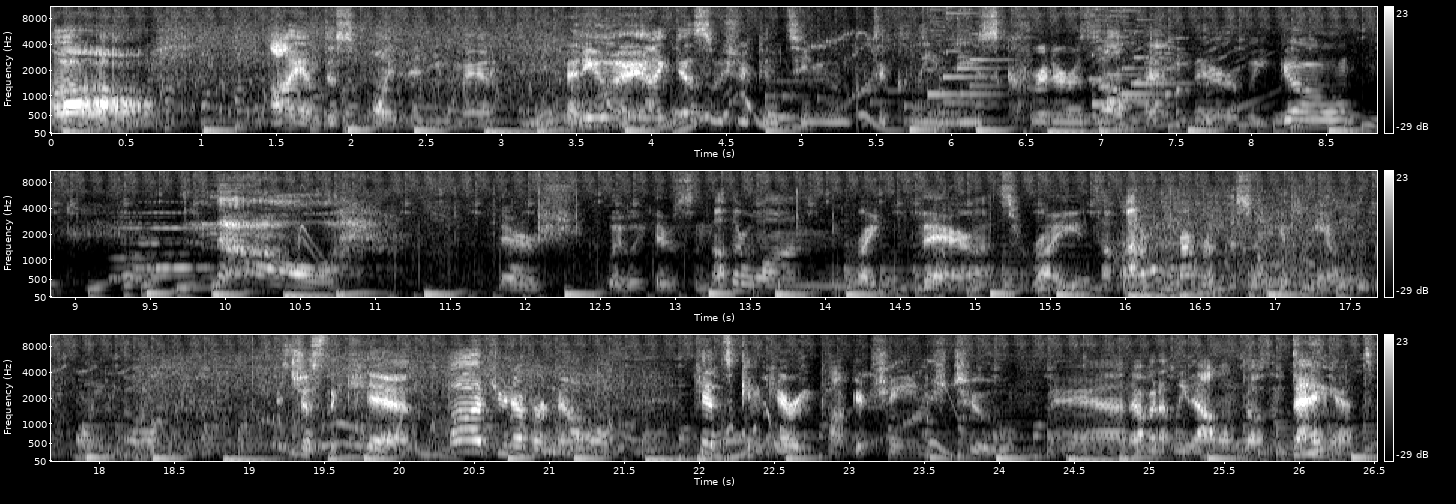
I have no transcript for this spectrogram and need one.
Oh... I am disappointed in you, man. Anyway, I guess we should continue to clean these critters up, and there we go. Now, there's... Wait, wait, there's another one right there. That's right. I don't remember if this one gives me a blue coin, though. It's just a kid, but you never know. Kids can carry pocket change, too, and evidently that one doesn't. Dang it!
